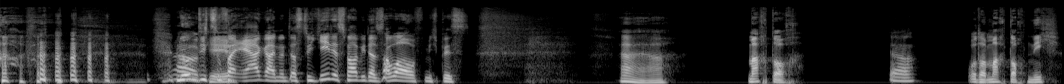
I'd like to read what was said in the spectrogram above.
Nur um dich okay. zu verärgern und dass du jedes Mal wieder sauer auf mich bist. Ja, ja. Mach doch. Ja. Oder mach doch nicht.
